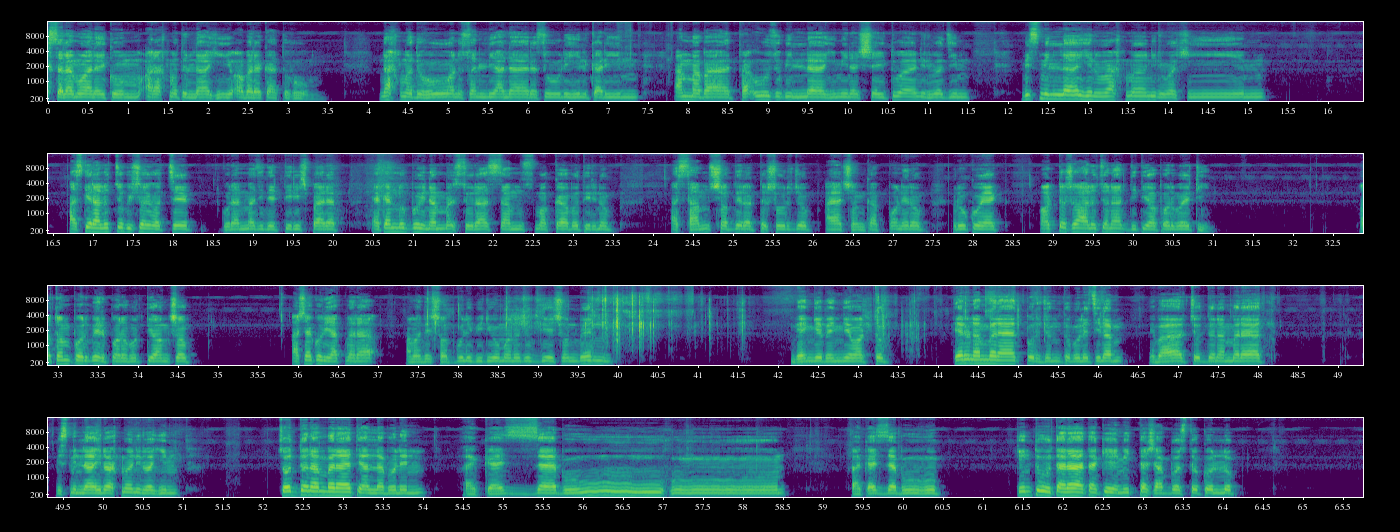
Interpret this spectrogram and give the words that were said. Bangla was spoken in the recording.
আসসালামু আলাইকুম আরহামতুল্লাহি আবরাকাতুহ নাহমাদুহু ওয়ানুসাল্লি আলা রাসূলিহিল কারীম। আম্মা বাদ, ফাউযু বিল্লাহি মিনাশ শাইতানির রাজিম। বিসমিল্লাহির রহমানির রহিম। আজকের আলোচ্য বিষয় হচ্ছে কোরআন মাজিদের তিরিশ পারা একানব্বই নম্বর সুরা সামস মক্কা অবতীর্ণ। আর সামস শব্দের অর্থ সূর্য, আয়াত সংখ্যা পনেরো, রুকু এক। অর্থ সহ আলোচনার দ্বিতীয় পর্ব এটি। প্রথম পর্বের পরবর্তী অংশ। আশা করি আপনারা আমাদের সবগুলি ভিডিও মনোযোগ দিয়ে শুনবেন। ভেঙ্গে ভেঙ্গে অর্থ। তেরো নম্বর আয়াত পর্যন্ত বলেছিলাম, এবার চোদ্দ নম্বর আয়াত। বিসমিল্লাহ রহমান রহিম। চোদ্দ নম্বর আয়াতে আল্লাহ বলেন ফাকাজ্জাবুহু। কিন্তু তারা তাকে মিথ্যা সাব্যস্ত করল।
